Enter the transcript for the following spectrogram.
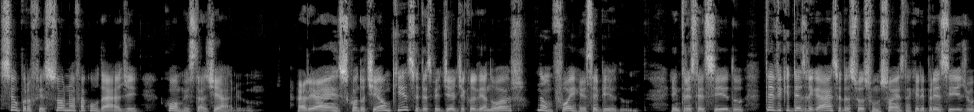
seu professor na faculdade, como estagiário. Aliás, quando Tião quis se despedir de Clilenor, não foi recebido. Entristecido, teve que desligar-se das suas funções naquele presídio,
